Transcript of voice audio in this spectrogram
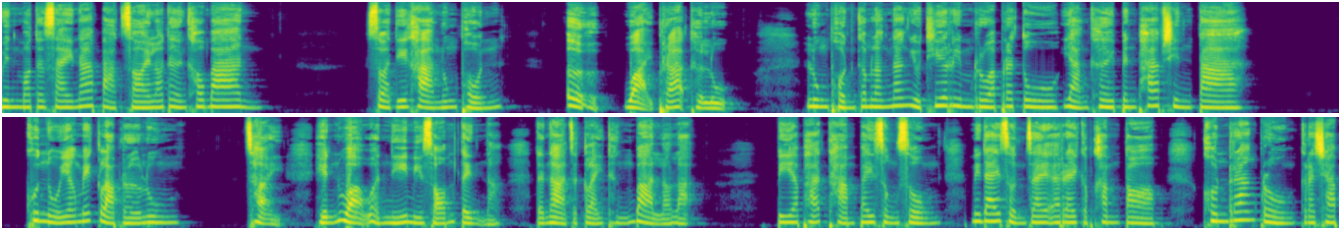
วินมอเตอร์ไซค์หน้าปากซอยแล้วเดินเข้าบ้าน สวัสดีค่ะลุงผล เออไหวพระเถอะลูกลุงผลกำลังนั่งอยู่ที่ริมรั้วประตูอย่างเคยเป็นภาพชินตา คุณหนูยังไม่กลับเหรอลุง ใช่ เห็นว่าวันนี้มีซ้อมเต้นนะ แต่น่าจะไกลถึงบ้านแล้วละ่ะปิยพัฒน์ถามไปส่งๆ ไม่ได้สนใจอะไรกับคำตอบ คนร่างโปร่งกระชับ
